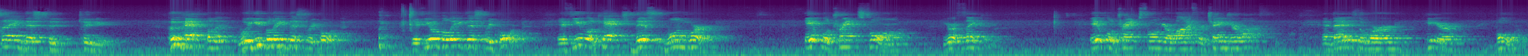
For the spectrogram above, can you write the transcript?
saying this to, to you. Who hath believed? Will you believe this report? If you'll believe this report, if you will catch this one word, it will transform your thinking. It will transform your life or change your life. And that is the word here, borne.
